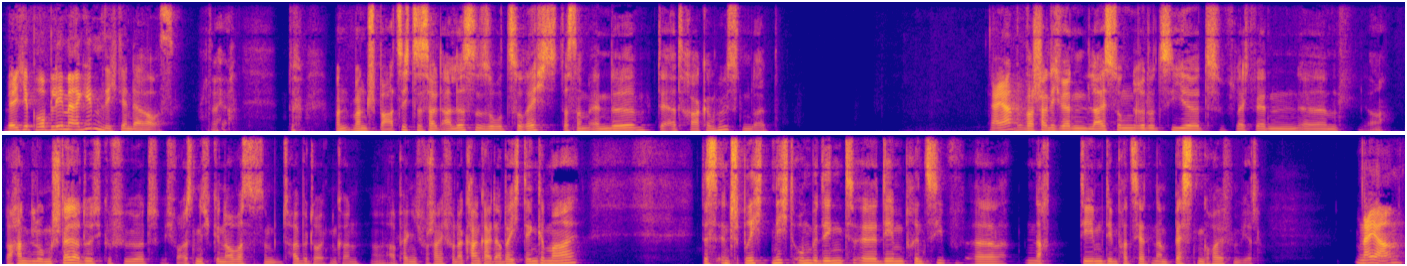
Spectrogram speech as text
Welche Probleme ergeben sich denn daraus? Naja, man, man spart sich das halt alles so zurecht, dass am Ende der Ertrag am höchsten bleibt. Naja. Wahrscheinlich werden Leistungen reduziert, vielleicht werden ähm, ja, Behandlungen schneller durchgeführt. Ich weiß nicht genau, was das im Detail bedeuten kann. Ne? Abhängig wahrscheinlich von der Krankheit. Aber ich denke mal, das entspricht nicht unbedingt äh, dem Prinzip, äh, nach dem dem Patienten am besten geholfen wird. Naja,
